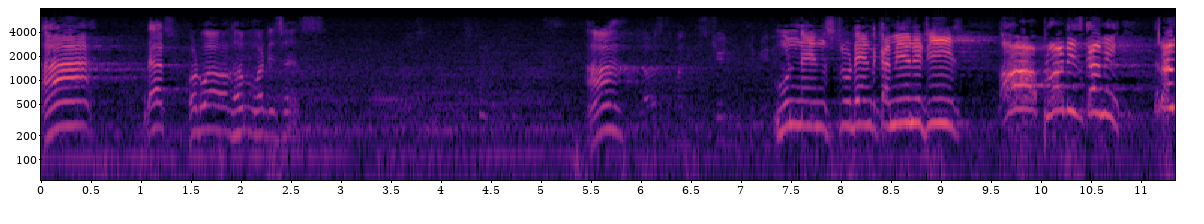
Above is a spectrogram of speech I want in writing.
ah, that's Padvadham, what he says. Ah, mundane student communities. Oh, flood is coming. Run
